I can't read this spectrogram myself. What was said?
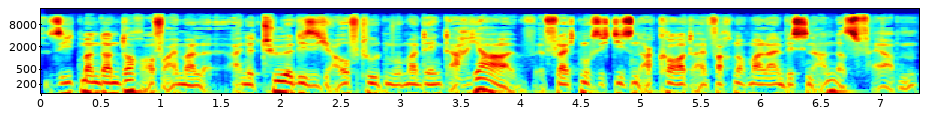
sieht man dann doch auf einmal eine Tür, die sich auftut, und wo man denkt, ach ja, vielleicht muss ich diesen Akkord einfach noch mal ein bisschen anders färben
